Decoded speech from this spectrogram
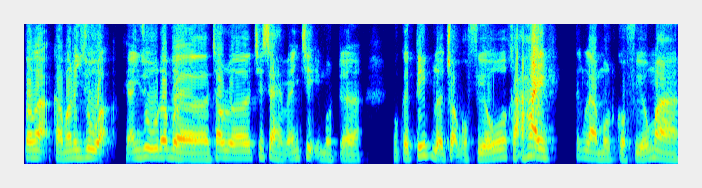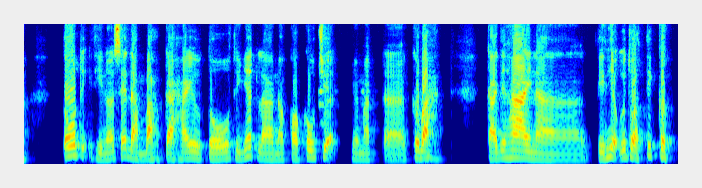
Vâng ạ, cảm ơn anh Du ạ. Thì anh Du đã vừa trao ờ, chia sẻ với anh chị một ờ, một cái tip lựa chọn cổ phiếu khá hay, tức là một cổ phiếu mà tốt ý, thì nó sẽ đảm bảo cả hai yếu tố. Thứ nhất là nó có câu chuyện về mặt uh, cơ bản. Cái thứ hai là tín hiệu kỹ thuật tích cực.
